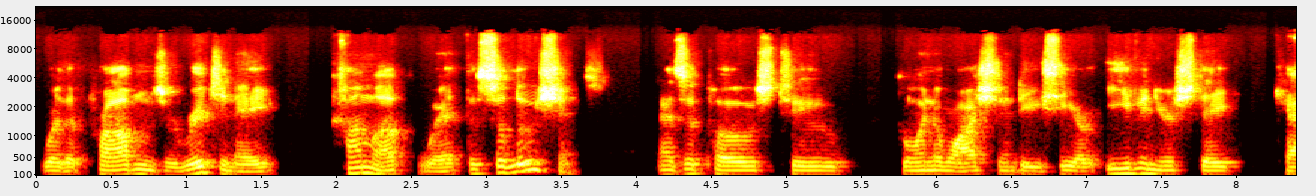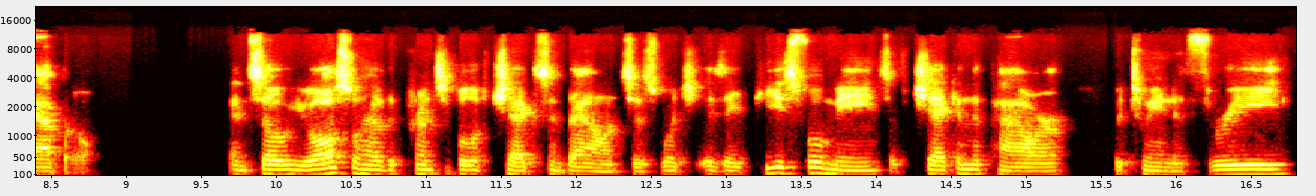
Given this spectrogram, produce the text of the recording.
where the problems originate come up with the solutions, as opposed to going to Washington, D.C., or even your state capital. And so you also have the principle of checks and balances, which is a peaceful means of checking the power between the three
